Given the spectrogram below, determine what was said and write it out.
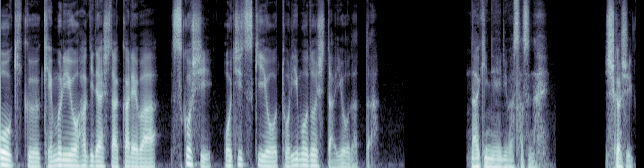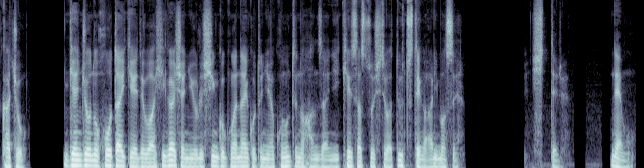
大きく煙を吐き出した彼は少し落ち着きを取り戻したようだった。泣き寝入りはさせない。しかし課長、現状の法体系では被害者による申告がないことにはこの手の犯罪に警察としては打つ手がありません。知ってる。でも、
